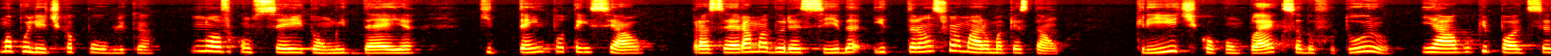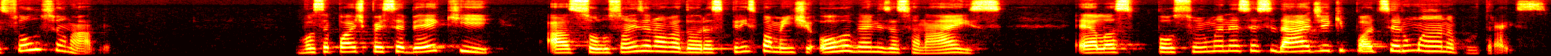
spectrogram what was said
uma política pública, um novo conceito ou uma ideia que tem potencial para ser amadurecida e transformar uma questão crítica ou complexa do futuro em algo que pode ser solucionável. Você pode perceber que as soluções inovadoras, principalmente organizacionais, elas possuem uma necessidade que pode ser humana por trás.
